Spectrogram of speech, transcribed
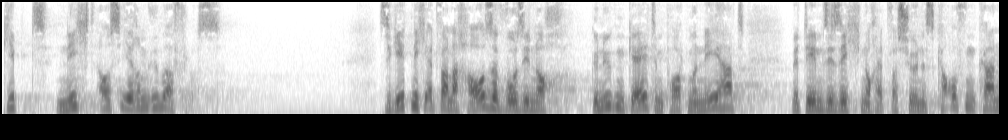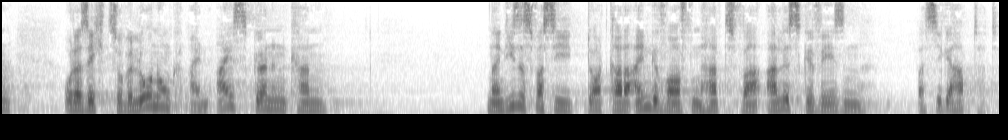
gibt nicht aus ihrem Überfluss. Sie geht nicht etwa nach Hause, wo sie noch genügend Geld im Portemonnaie hat, mit dem sie sich noch etwas Schönes kaufen kann oder sich zur Belohnung ein Eis gönnen kann. Nein, dieses, was sie dort gerade eingeworfen hat, war alles gewesen, was sie gehabt hat.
